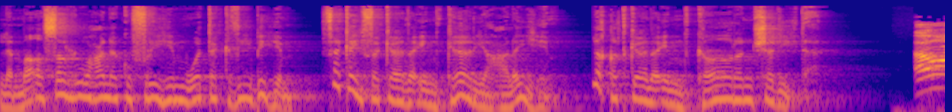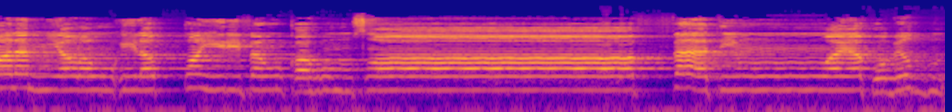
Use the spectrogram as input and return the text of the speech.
لما أصروا على كفرهم وتكذيبهم فكيف كان إنكاري عليهم؟ لقد كان انكارا شديدا. أولم يروا إلى الطير فوقهم صافات ويقبضن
